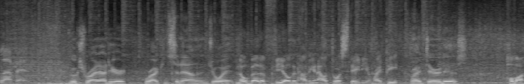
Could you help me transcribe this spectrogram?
love it. Looks right out here where I can sit down and enjoy it. No better feel than having an outdoor stadium, right, Pete? Right there it is. Hold on.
